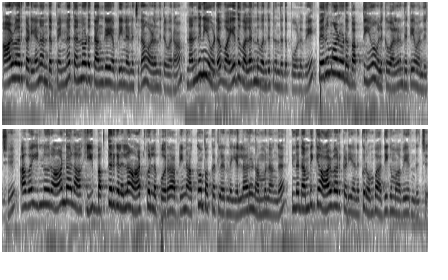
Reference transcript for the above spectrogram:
ஆழ்வார்க்கடியான் அந்த பெண்ணை தன்னோட தங்கை அப்படின்னு நினைச்சுதான் வளர்ந்துட்டு வரான். நந்தினியோட வயது வளர்ந்து வந்துட்டு இருந்தது போலவே பெருமாளோட பக்தியும் அவளுக்கு வளர்ந்துட்டே வந்துச்சு. அவ இன்னொரு ஆண்டாள் ஆகி பக்தர்கள் எல்லாம் ஆட்கொள்ள போறா அப்படின்னு அக்கம் பக்கத்துல இருந்த எல்லாரும் நம்பினாங்க. இந்த நம்பிக்கை ஆழ்வார்க்கடியானுக்கு ரொம்ப அதிகமாவே இருந்துச்சு.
